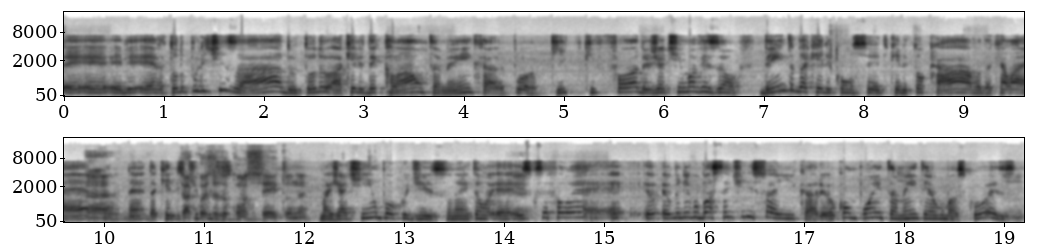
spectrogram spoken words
ele era todo politizado, todo aquele The Clown também, cara, porra, que, que foda, ele já tinha uma visão dentro daquele conceito que ele tocava, daquela época, é, né, daquele da tipo coisa de... do conceito, né? Mas já tinha um pouco disso, né? Então, é, é. isso que você falou, é, é, eu, eu, me ligo bastante nisso aí, cara. Eu componho também, tem algumas coisas, uhum.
